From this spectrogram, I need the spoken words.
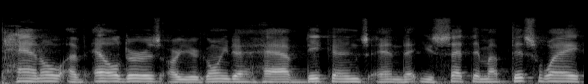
panel of elders or you're going to have deacons and that you set them up this way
